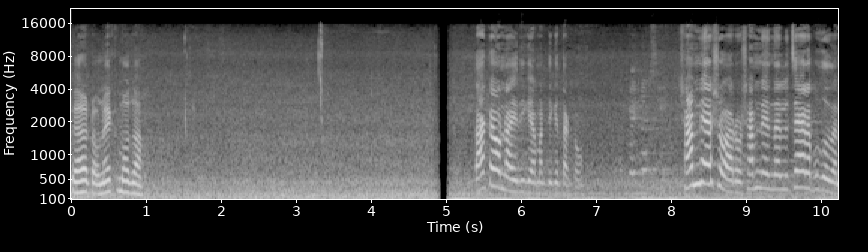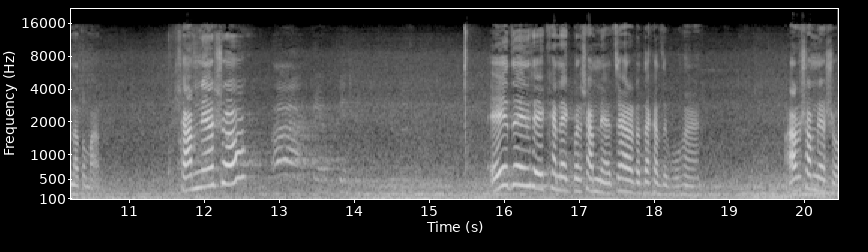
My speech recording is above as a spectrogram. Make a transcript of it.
পেয়ারাটা অনেক মজা। তাকাও না এদিকে, আমার দিকে তাকাও। সামনে আসো আরও, সামনে নাহলে চেহারা বোঝা যায় না তোমার। সামনে আসো। এই যে এখানে একবার সামনে চেহারাটা দেখা দেবো হ্যাঁ। আরও সামনে আসো।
